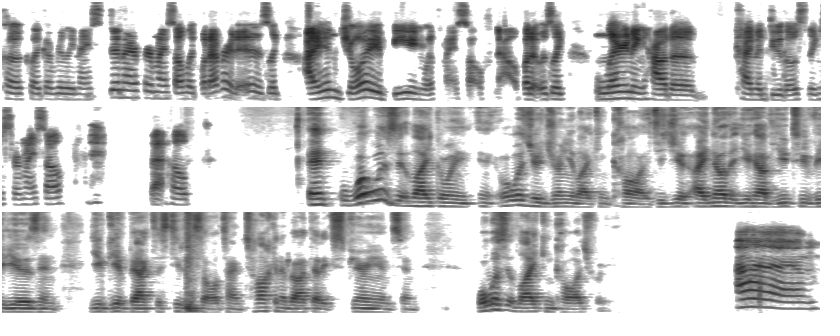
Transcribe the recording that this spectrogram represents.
cook like a really nice dinner for myself, like whatever it is, like I enjoy being with myself now. But it was like learning how to kind of do those things for myself that helped. And what was it like going? What was your journey like in college? Did you? I know that you have YouTube videos and you give back to students all the time, talking about that experience. And what was it like in college for you? Um,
